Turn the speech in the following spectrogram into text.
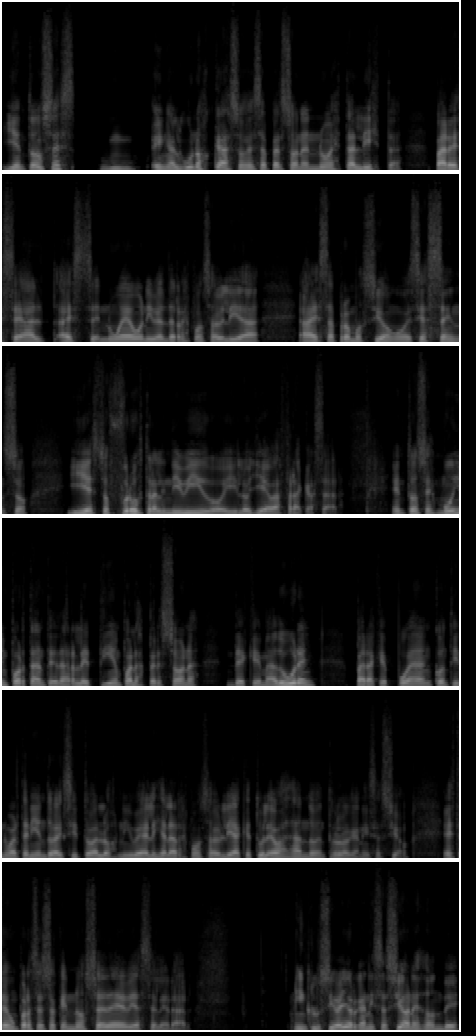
Y entonces, mm, en algunos casos, esa persona no está lista para ese, a ese nuevo nivel de responsabilidad, a esa promoción o ese ascenso, y eso frustra al individuo y lo lleva a fracasar. Entonces, muy importante darle tiempo a las personas de que maduren para que puedan continuar teniendo éxito a los niveles y a la responsabilidad que tú le vas dando dentro de la organización. Este es un proceso que no se debe acelerar. Inclusive hay organizaciones donde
